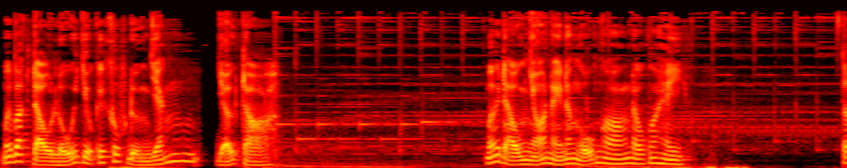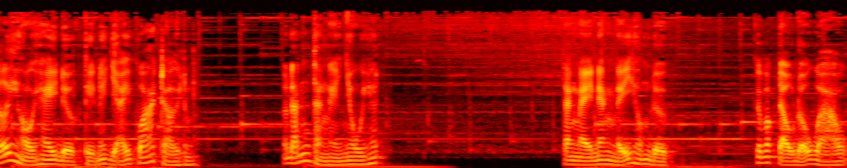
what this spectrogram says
Mới bắt đầu lủi vô cái khúc đường vắng, Dở trò. Mới đầu nhỏ này nó ngủ ngon, đâu có hay. Tới hồi hay được thì nó giải quá trời luôn. Nó đánh thằng này nhôi hết. Thằng này năn nỉ không được. Cứ bắt đầu đổ quạo.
